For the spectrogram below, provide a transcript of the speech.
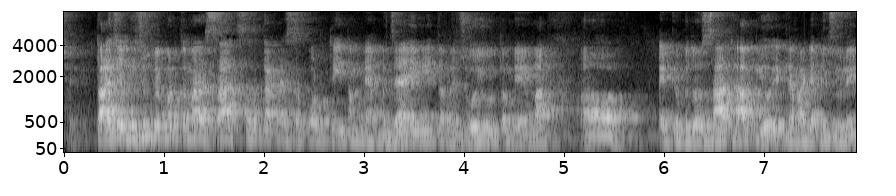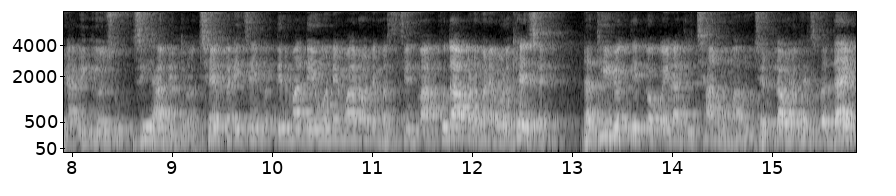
છે. તો આજે બીજું પેપર તમારા સાથ સહકારના સપોર્ટથી તમને મજા આવી, તમે જોયું, તમે એમાં એટલો બધો સાથ આપ્યો એટલા માટે બીજું લઈને આવી ગયો છું. જી હા મિત્રો, છે પરિચય મંદિરમાં દેવોને મારો અને મસ્જિદમાં ખુદા પણ મને ઓળખે છે. નથી વ્યક્તિત્વ કોઈનાથી છાનું મારું. જેટલા ઓળખે છે બધાય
